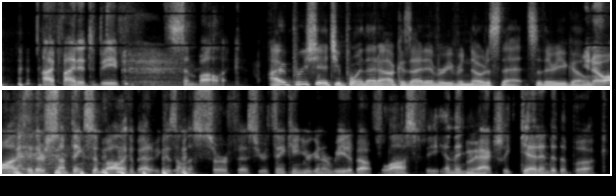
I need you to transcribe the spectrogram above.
I find it to be symbolic. I appreciate you pointing that out because I never even noticed that. So there you go. You know, on there's something symbolic about it because on the surface you're thinking you're going to read about philosophy, and then you Right. actually get into the book,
